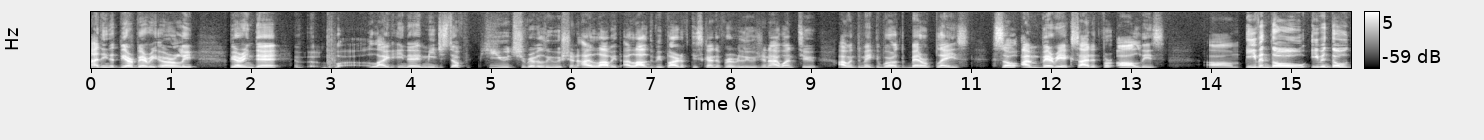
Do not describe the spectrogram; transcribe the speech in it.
I think that we are very early. We are in the like in the midst of huge revolution. I love it. I love to be part of this kind of revolution. I want to I want to make the world a better place. So I'm very excited for all this um, even though even though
